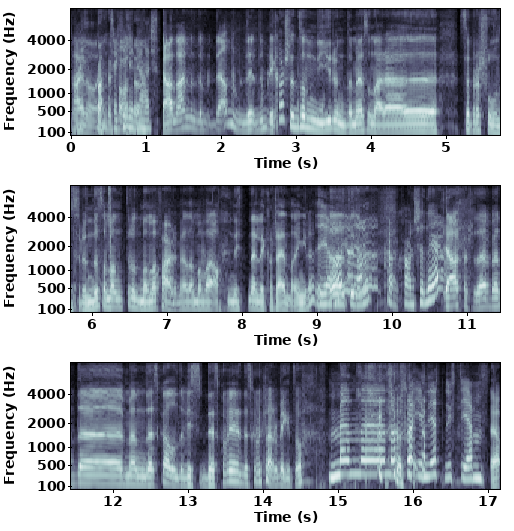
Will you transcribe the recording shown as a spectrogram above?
nei, nei, nei. Trekker linje her. Ja, nei, men det, det, det, blir kanskje en sånn ny runde med sånn der uh, separasjonsrunde som man trodde man var ferdig med da man var 18-19, eller kanskje enda yngre. Ja, ja, ja. Kanskje det. Ja, kanskje det, men, men det, skal, det, det, skal vi, det skal vi klare begge to. Men når du skal inn i et nytt hjem, Ja.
